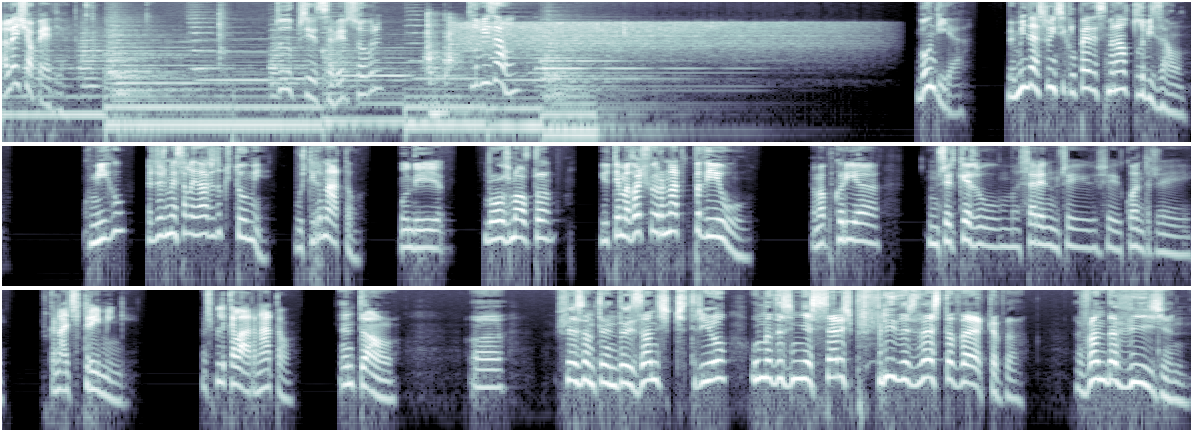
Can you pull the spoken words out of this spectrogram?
Aleixopédia. Tudo o que precisa saber sobre televisão. Bom dia. Bem-vindo à sua enciclopédia semanal de televisão. Comigo, as duas mensalidades do costume. Busto e Renato. Bom dia. Boas, malta. E o tema de hoje foi o Renato que pediu. É uma porcaria, não sei de que, de uma série, não sei, sei de quantos, é, os canais de streaming. Explica lá, Renato. Então, ah, fez ontem dois anos que estreou uma das minhas séries preferidas desta década, a WandaVision.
